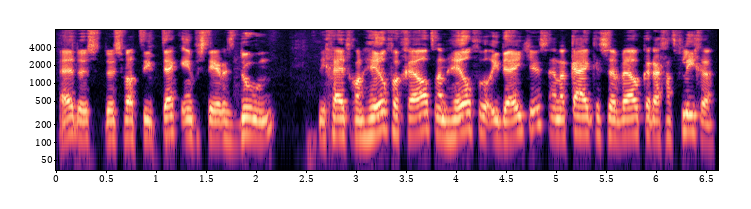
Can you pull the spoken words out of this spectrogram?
He, dus, dus wat die tech-investeerders doen, die geven gewoon heel veel geld aan heel veel ideetjes. En dan kijken ze welke daar gaat vliegen.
